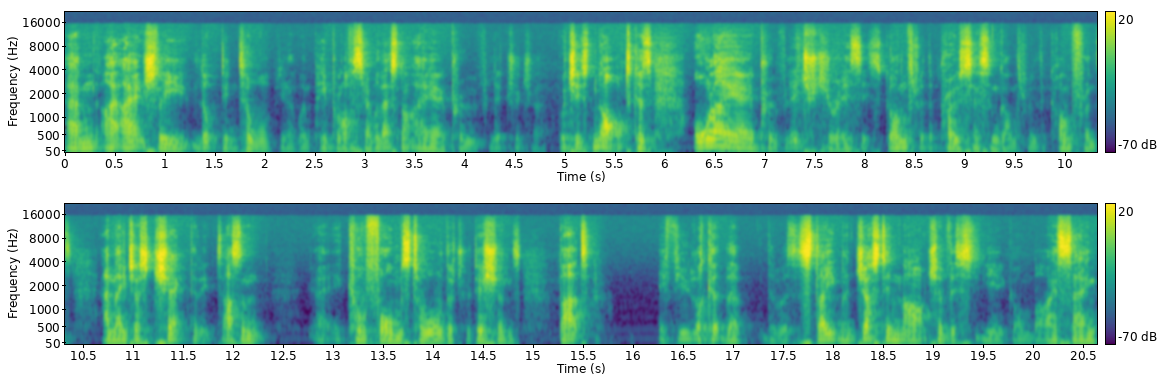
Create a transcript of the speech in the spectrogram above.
Um, I, I, actually looked into, you know, when people often say, well, that's not AA approved literature, which it's not, because all AA approved literature is, it's gone through the process and gone through the conference, and they just check that it doesn't, uh, it conforms to all the traditions. But if you look at the there was a statement just in March of this year gone by saying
